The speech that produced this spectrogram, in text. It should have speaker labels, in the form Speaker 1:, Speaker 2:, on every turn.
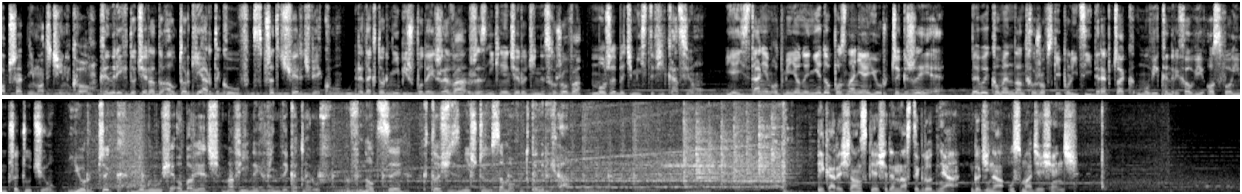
Speaker 1: poprzednim odcinku.
Speaker 2: Kenrich dociera do autorki artykułów sprzed ćwierć wieku. Redaktor Nibisz podejrzewa, że zniknięcie rodziny Schorzowa może być mistyfikacją. Jej zdaniem odmieniony nie do poznania Jurczyk żyje. Były komendant chorzowskiej policji Drepczak mówi Kenrichowi o swoim przeczuciu. Jurczyk mógł się obawiać mafijnych windykatorów. W nocy ktoś zniszczył samochód Kenricha.
Speaker 1: Piekary Śląskie, 17 grudnia, godzina 8.10.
